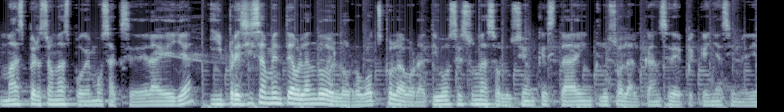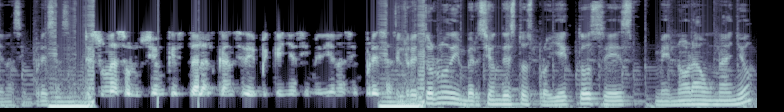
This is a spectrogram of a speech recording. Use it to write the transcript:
más personas podemos acceder a ella. Y precisamente hablando de los robots colaborativos, es una solución que está incluso al alcance de pequeñas y medianas empresas. Es una solución que está al alcance de pequeñas y medianas empresas. El retorno de inversión de estos proyectos es menor a un año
